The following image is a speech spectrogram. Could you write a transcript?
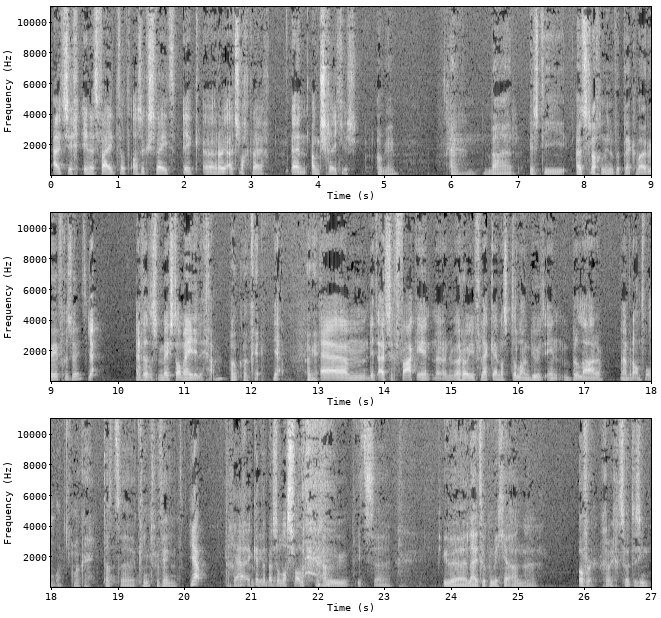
uitzicht in het feit dat als ik zweet, ik rode uitslag krijg. En angstscheetjes. Oké. En waar is die uitslag alleen op de plek waar u heeft gezweet? En dat is meestal mijn hele lichaam. Ook, oké. Ja. Ehm, dit uitzicht vaak in eh, rode vlekken. En als het te lang duurt in belaren en brandwonden. Oké, dat eh, klinkt vervelend. Ja, ja ik heb er best wel last van. Dan gaan we u iets... eh, u leidt ook een beetje aan overgewicht, zo te zien.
